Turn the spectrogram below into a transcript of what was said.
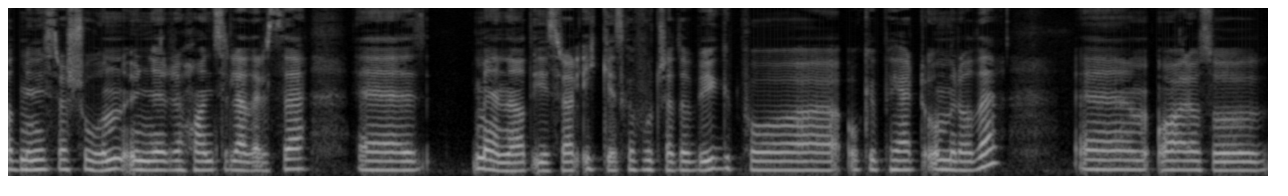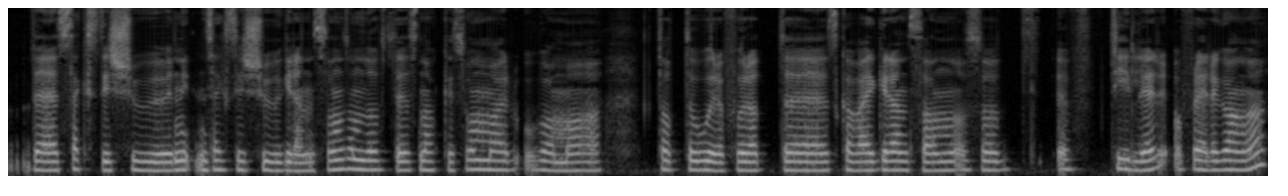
administrasjonen under hans ledelse mener at Israel ikke skal fortsette å bygge på okkupert område. Og har også det 1967-grensene som det ofte snakkes om, har Obama tatt til orde for at det skal være grensene også tidligere og flere ganger.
